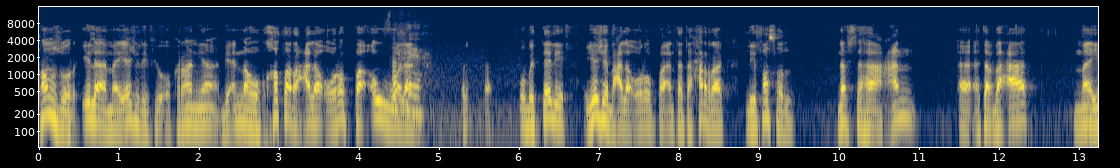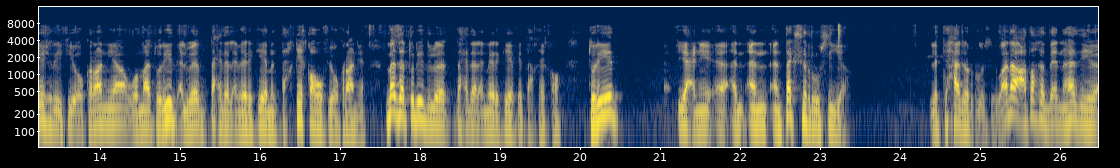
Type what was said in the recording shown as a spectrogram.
تنظر إلى ما يجري في أوكرانيا بأنه خطر على أوروبا اولا. صحيح. وبالتالي يجب على أوروبا أن تتحرك لفصل نفسها عن آه، تبعات ما يجري في أوكرانيا وما تريد الولايات المتحدة الأمريكية من تحقيقه في أوكرانيا، ماذا تريد الولايات المتحدة الأمريكية في تحقيقه؟ تريد يعني أن أن أن تكسر روسيا الاتحاد الروسي، وأنا أعتقد بأن هذه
